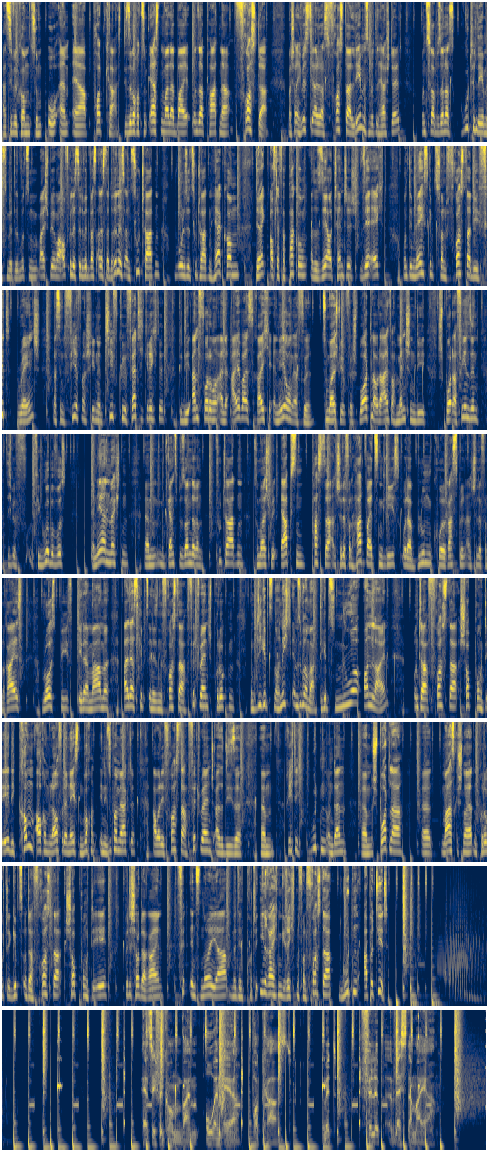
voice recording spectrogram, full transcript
Herzlich willkommen zum OMR Podcast. Diese Woche zum ersten Mal dabei unser Partner Froster. Wahrscheinlich wisst ihr alle, dass Froster Lebensmittel herstellt und zwar besonders gute Lebensmittel, wo zum Beispiel mal aufgelistet wird, was alles da drin ist an Zutaten, wo diese Zutaten herkommen, direkt auf der Verpackung, also sehr authentisch, sehr echt. Und demnächst gibt es von Froster die Fit Range. Das sind vier verschiedene Tiefkühl-Fertiggerichte, die die Anforderungen an eine eiweißreiche Ernährung erfüllen. Zum Beispiel für Sportler oder einfach Menschen, die sportaffin sind, sich figurbewusst ernähren möchten, ähm, mit ganz besonderen Zutaten, zum Beispiel Erbsenpasta anstelle von Hartweizengrieß oder Blumenkohlraspeln anstelle von Reis, Roastbeef, Edamame, all das gibt es in diesen Froster Fit Range Produkten und die gibt es noch nicht im Supermarkt, die gibt es nur online unter frostershop.de, die kommen auch im Laufe der nächsten Wochen in die Supermärkte, aber die Froster Fit Range, also diese ähm, richtig guten und dann ähm, Sportler äh, maßgeschneiderten Produkte gibt es unter frostershop.de. Bitte schaut da rein. Fit ins neue Jahr mit den proteinreichen Gerichten von Froster. Guten Appetit! Herzlich willkommen beim OMR Podcast mit Philipp Westermeier.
